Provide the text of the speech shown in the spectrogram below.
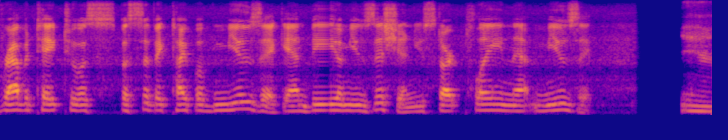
gravitate to a specific type of music and be a musician you start playing that music. Yeah.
